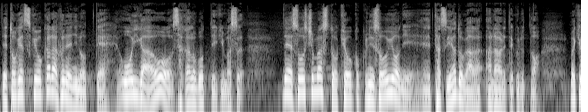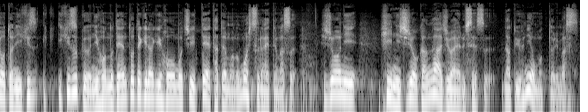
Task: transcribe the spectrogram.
で、渡月橋から船に乗って大井川を遡っていきます。で、そうしますと、峡谷に沿うように立つ宿が現れてくると。まあ、京都に息づく日本の伝統的な技法を用いて建物もしつらえています。非常に非日常感が味わえる施設だというふうに思っております。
